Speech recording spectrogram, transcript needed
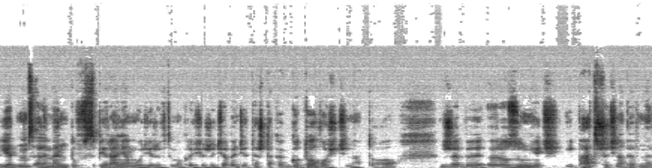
jednym z elementów wspierania młodzieży w tym okresie życia będzie też taka gotowość na to, żeby rozumieć i patrzeć na pewne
